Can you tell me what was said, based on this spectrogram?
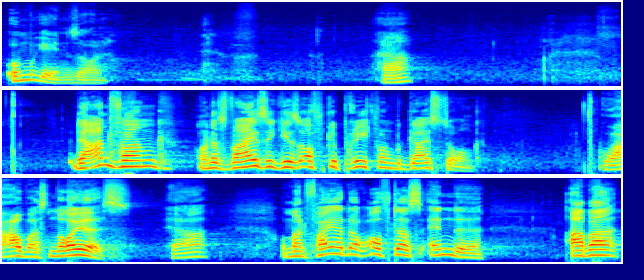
umgehen soll. Ja? Der Anfang, und das weiß ich, ist oft geprägt von Begeisterung. Wow, was Neues. Ja? Und man feiert auch oft das Ende. Aber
